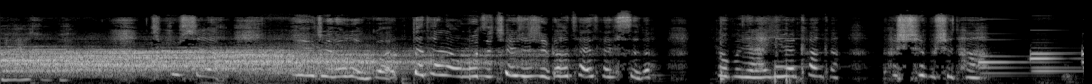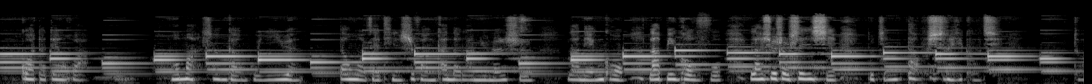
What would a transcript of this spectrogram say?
你还好吧？就是啊，我也觉得很怪，但他两母子确实是刚才才死的。要不你来医院看看，看是不是他？挂掉电话，我马上赶回医院。当我在停尸房看到那女人时，那脸孔、那病号服、那血手身形，不禁倒吸了一口气。对，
